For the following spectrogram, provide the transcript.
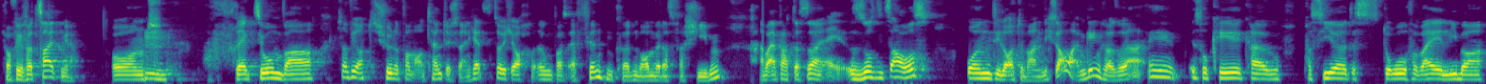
ich hoffe, ihr verzeiht mir. Und mhm. Reaktion war, das ist natürlich auch das Schöne vom authentisch sein. Ich hätte natürlich auch irgendwas erfinden können, warum wir das verschieben, aber einfach das sagen, ey, so sieht's aus. Und die Leute waren nicht sauer, im Gegenteil, so, ja, ey, ist okay, kann, passiert, ist doof, vorbei, lieber,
